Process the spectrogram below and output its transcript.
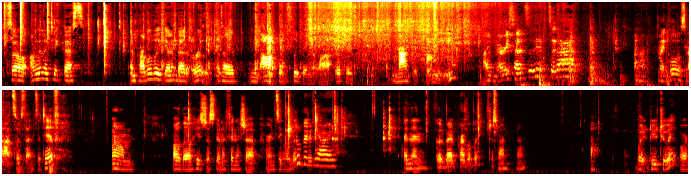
so I'm going to take this and probably get in bed early because I have not been sleeping a lot, which is not good for me. I'm very sensitive to that. Michael is not so sensitive. Um, although he's just going to finish up rinsing a little bit of yarn and then go to bed probably. Just one, no? Oh. Wait, do you chew it or?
